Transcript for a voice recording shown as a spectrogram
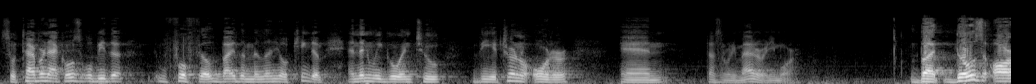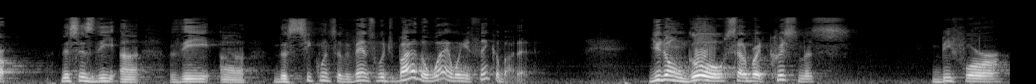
So tabernacles will be the, fulfilled by the millennial kingdom. And then we go into the eternal order and it doesn't really matter anymore. But those are, this is the, uh, the, uh, the sequence of events, which by the way, when you think about it, you don't go celebrate Christmas before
